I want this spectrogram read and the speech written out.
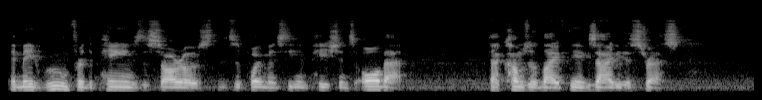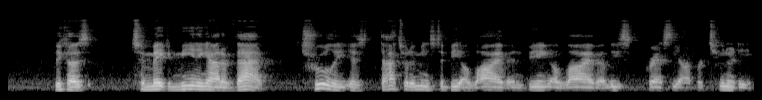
It made room for the pains, the sorrows, the disappointments, the impatience, all that that comes with life, the anxiety, the stress. Because to make meaning out of that truly is that's what it means to be alive, and being alive at least grants the opportunity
